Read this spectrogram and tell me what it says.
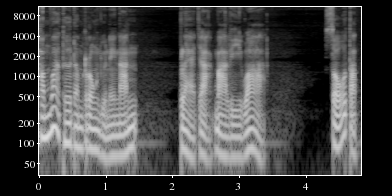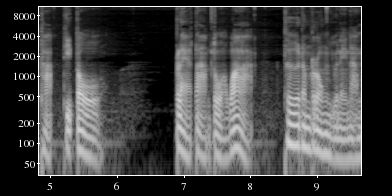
คำว่าเธอดำรงอยู่ในนั้น แปลจากบาลีว่า โสตัทะทิโต แปลตามตัวว่า เธอดำรงอยู่ในนั้น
